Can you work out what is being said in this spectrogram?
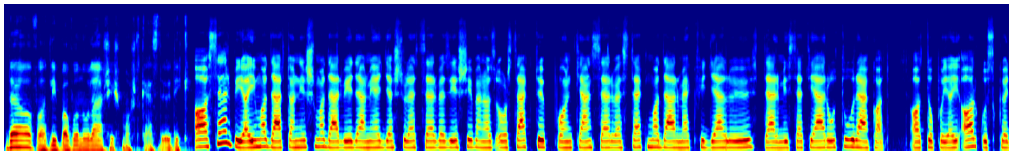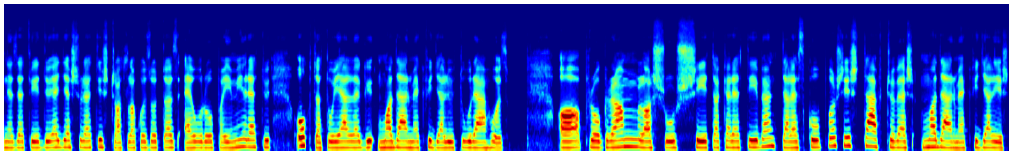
de a vadliba vonulás is most kezdődik. A Szerbiai Madártan és Madárvédelmi Egyesület szervezésében az ország több pontján szerveztek madár megfigyelő természetjáró túrákat. A Topolyai Arkusz Környezetvédő Egyesület is csatlakozott az európai méretű, oktató jellegű madár megfigyelő túrához. A program lassú séta keretében teleszkópos és távcsöves madármegfigyelés,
